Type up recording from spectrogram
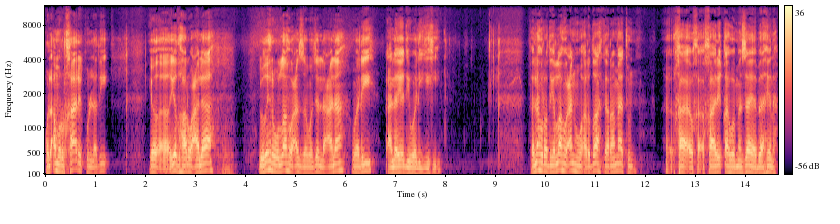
والأمر الخارق الذي يظهر على يظهره الله عز وجل على ولي على يد وليه. فله رضي الله عنه وأرضاه كرامات خارقة ومزايا باهرة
